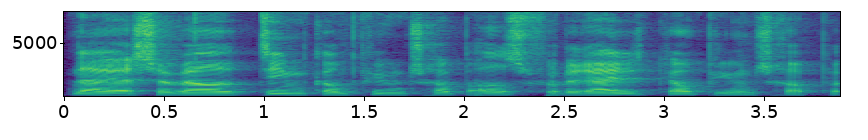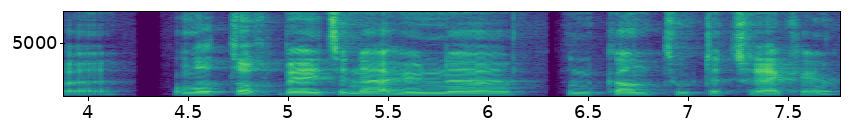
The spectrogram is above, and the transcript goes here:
nou ja, zowel het teamkampioenschap als voor de rijderkampioenschap. eh, om dat toch beter naar hun, eh, hun kant toe te trekken.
